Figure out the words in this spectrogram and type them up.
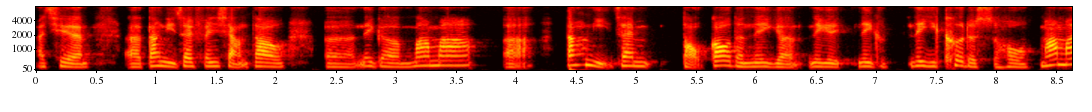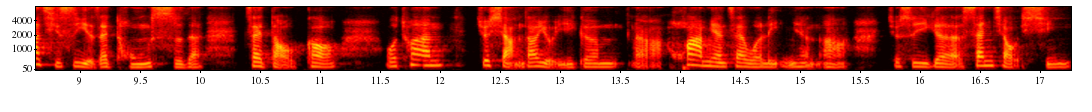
而且呃，当你在分享到呃那个妈妈呃，当你在祷告的那个那个那个那一刻的时候，妈妈其实也在同时的在祷告，我突然就想到有一个啊、画面在我里面啊，就是一个三角形。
